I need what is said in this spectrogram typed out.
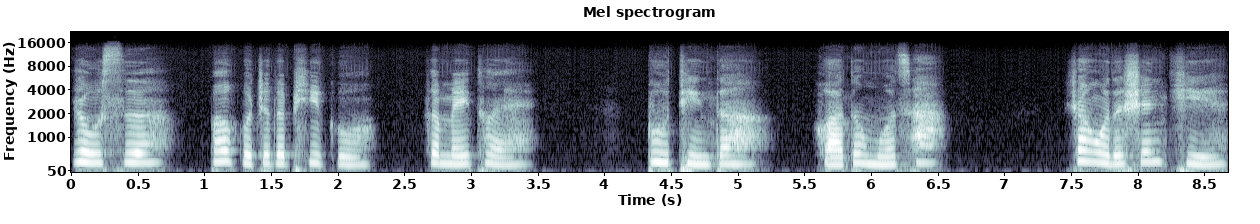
肉丝包裹着的屁股和美腿，不停的滑动摩擦，让我的身体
